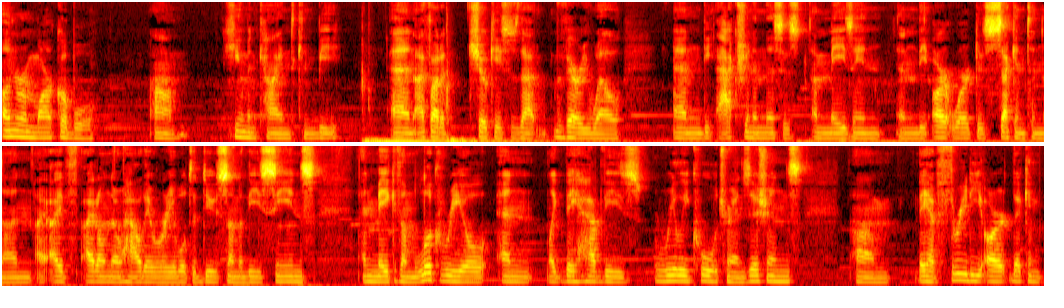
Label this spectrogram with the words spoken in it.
unremarkable um, humankind can be. And I thought it showcases that very well. And the action in this is amazing, and the artwork is second to none. I I've, I don't know how they were able to do some of these scenes and make them look real, and like they have these really cool transitions. Um, they have 3D art that can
